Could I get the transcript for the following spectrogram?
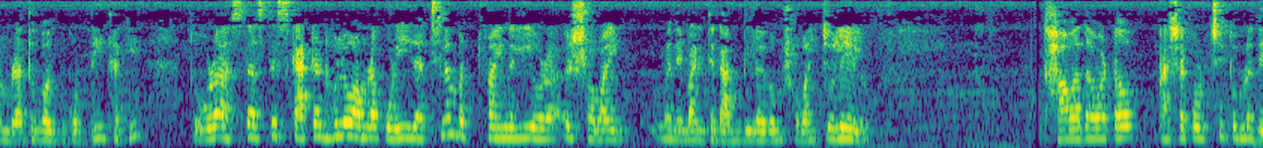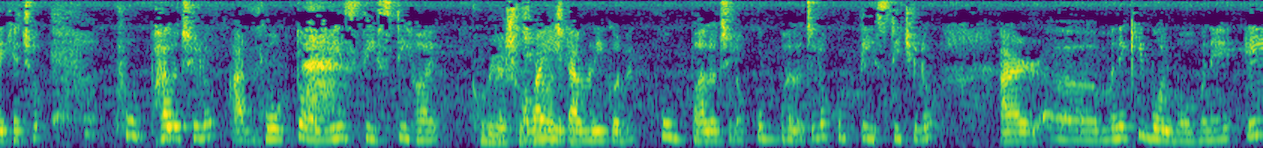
আমরা তো গল্প করতেই থাকি। তো ওরা আস্তে আস্তে স্ক্যাটার্ড হলেও আমরা করেই যাচ্ছিলাম বাট ফাইনালি ওরা সবাই মানে বাড়িতে ডাক দিল এবং সবাই চলে এলো। খাওয়া দাওয়াটাও আশা করছি তোমরা দেখেছ। খুব ভালো ছিল আর ভোগ তো অলওয়েজ টেস্টি হয়। সবাই এটা অ্যাগ্রি করবে। খুব ভালো ছিল খুব ভালো ছিল খুব টেস্টি ছিল। আর মানে কি বলব মানে এই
